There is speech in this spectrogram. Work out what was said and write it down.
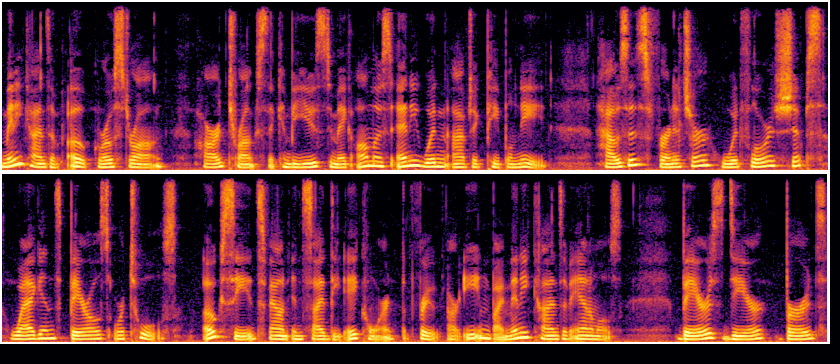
Many kinds of oak grow strong, hard trunks that can be used to make almost any wooden object people need houses, furniture, wood floors, ships, wagons, barrels, or tools. Oak seeds found inside the acorn, the fruit, are eaten by many kinds of animals bears, deer, birds,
